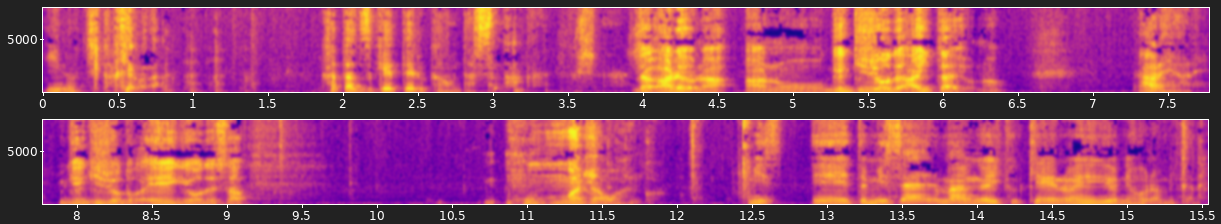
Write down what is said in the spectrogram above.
命かけろな。片付けてる感を出すな。だからあれよな、あのー劇場で会いたいよな。あれあれ。劇場とか営業でさ、ほんまに会わへんから。み、えっ、と、ミサイルマンが行く系の営業には俺は見かない。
